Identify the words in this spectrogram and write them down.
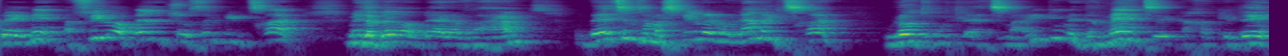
באמת, אפילו הפרק שעוסק ביצחק מדבר הרבה על אברהם, בעצם זה מסביר לנו למה יצחק הוא לא דמות לעצמה. הייתי מדמה את זה ככה כדי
